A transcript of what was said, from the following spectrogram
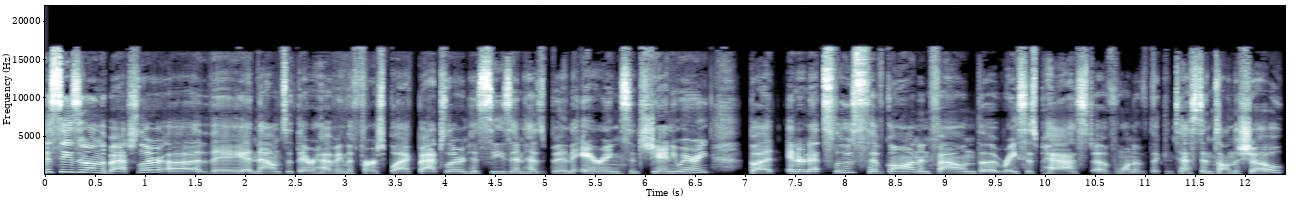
This season on The Bachelor, uh, they announced that they were having the first Black Bachelor, and his season has been airing since January. But internet sleuths have gone and found the racist past of one of the contestants on the show.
